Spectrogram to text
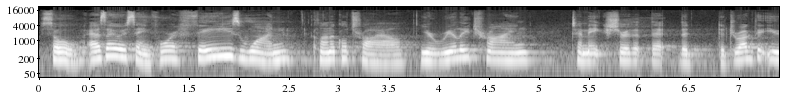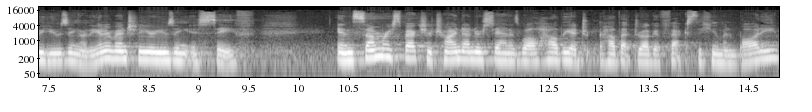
So, as I was saying, for a phase one clinical trial, you're really trying to make sure that the, the, the drug that you're using or the intervention you're using is safe. In some respects, you're trying to understand as well how, the, how that drug affects the human body.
